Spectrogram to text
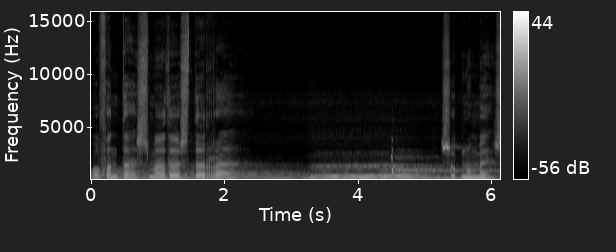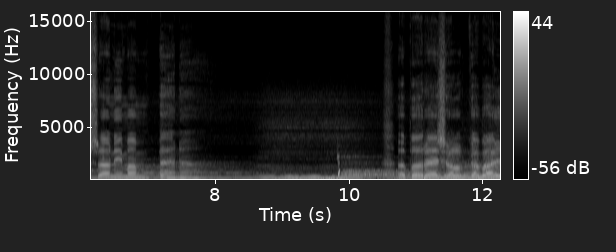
O fantasma desterrat. Sóc només ànima en pena. Apareix el cavall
